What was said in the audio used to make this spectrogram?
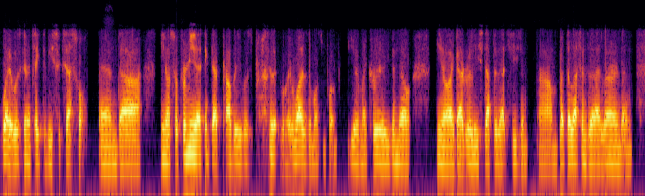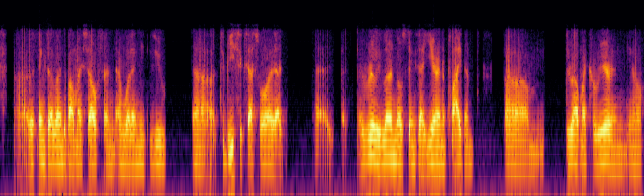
what it was going to take to be successful. And uh, you know, so for me, I think that probably was it was the most important year of my career, even though you know I got released after that season. Um, but the lessons that I learned and uh, the things I learned about myself and, and what I need to do uh, to be successful, I, I, I really learned those things that year and applied them um, throughout my career. And you know,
